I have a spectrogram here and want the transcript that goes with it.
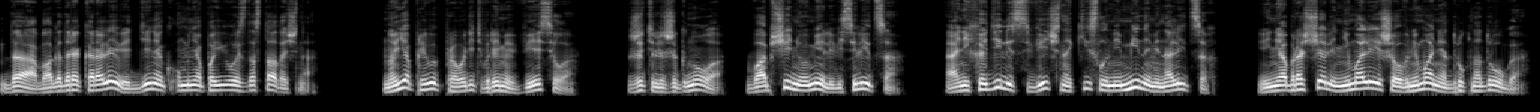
Да, благодаря королеве денег у меня появилось достаточно. Но я привык проводить время весело. Жители же гнола вообще не умели веселиться. Они ходили с вечно кислыми минами на лицах и не обращали ни малейшего внимания друг на друга.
